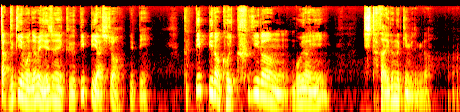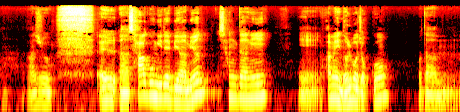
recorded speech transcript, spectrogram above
딱 느낌이 뭐냐면 예전에 그 삐삐 아시죠? 삐삐. 그 삐삐랑 거의 크기랑 모양이 비슷하다 이런 느낌이 듭니다. 아, 아주 L 아, 401에 비하면 상당히 예, 화면이 넓어졌고 그다음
